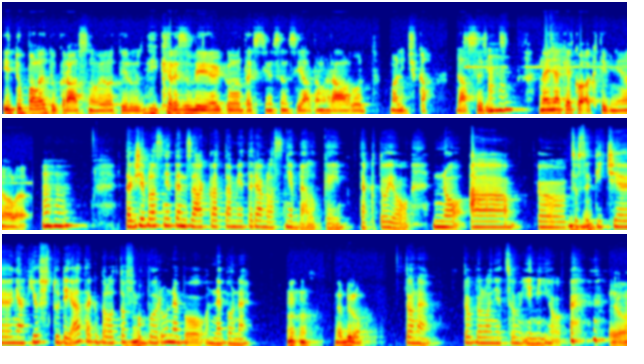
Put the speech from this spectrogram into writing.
i tu paletu krásnou, jo, ty různé kresby, jako, tak s tím jsem si já tam hrál od malíčka, dá se říct. Mm-hmm. Ne nějak jako aktivně, ale... Mm-hmm. Takže vlastně ten základ tam je teda vlastně velký, tak to jo. No a co mm-hmm. se mhm. týče nějakého studia, tak bylo to v mm-hmm. oboru nebo, nebo ne? Mm-mm, nebylo. To ne, to bylo něco jiného. Jo,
